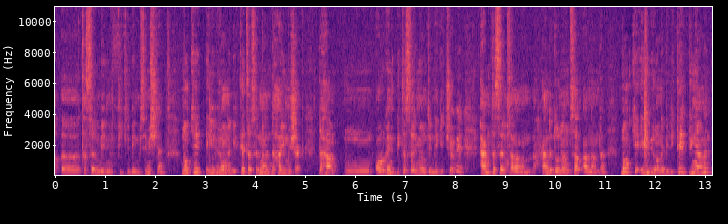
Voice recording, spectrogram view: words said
e, tasarım benim fikri benimsemişken Nokia 5110 ile birlikte tasarımların daha yumuşak, daha mm, organik bir tasarım yöntemine geçiyor ve hem tasarımsal anlamda hem de donanımsal anlamda Nokia 5110 ile birlikte dünyanın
